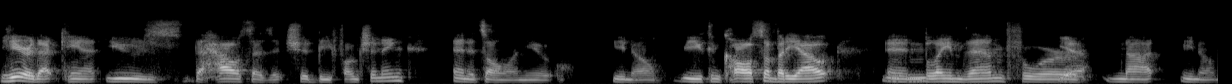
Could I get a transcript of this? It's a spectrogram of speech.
here that can't use the house as it should be functioning and it's all on you you know you can call somebody out and Mhm. blame them for Yeah. not, you know,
